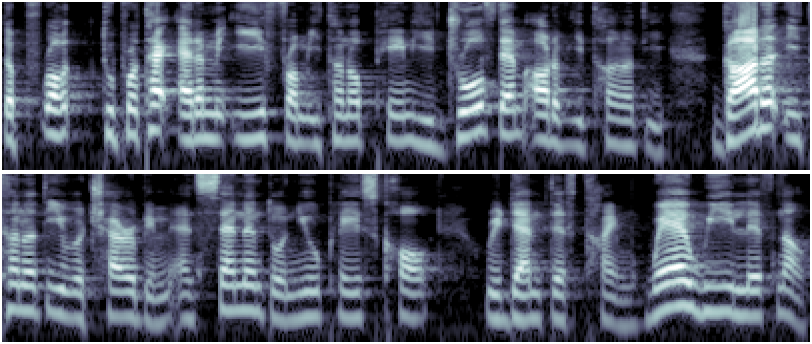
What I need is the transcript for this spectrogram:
Pro- to protect Adam and Eve from eternal pain, he drove them out of eternity, guarded eternity with cherubim, and sent them to a new place called redemptive time, where we live now.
